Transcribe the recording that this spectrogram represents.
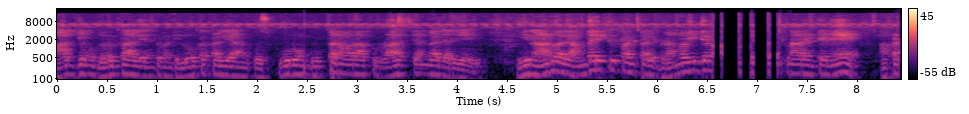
భాగ్యము దొరకాలి అటువంటి లోక కళ్యాణం కోసం పూర్వం గుప్త నవరాత్రులు రహస్యంగా జరిగేవి. ఈనాడు అది అందరికీ పంచాలి. బ్రహ్మ విద్య అంటేనే అక్కడ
